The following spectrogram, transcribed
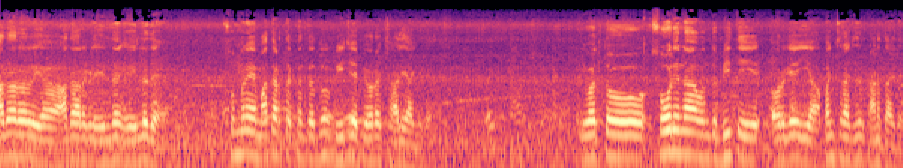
ಆಧಾರ, ಆಧಾರಗಳು ಇಲ್ಲದೆ ಇಲ್ಲದೆ ಸುಮ್ಮನೆ ಮಾತಾಡ್ತಕ್ಕಂಥದ್ದು ಬಿ ಜೆ ಪಿಯವರ ಚಾಳಿಯಾಗಿದೆ ಇವತ್ತು ಸೋಲಿನ ಒಂದು ಭೀತಿ ಅವರಿಗೆ ಈ ಪಂಚರಾಜ್ಯದಲ್ಲಿ ಕಾಣ್ತಾ ಇದೆ.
